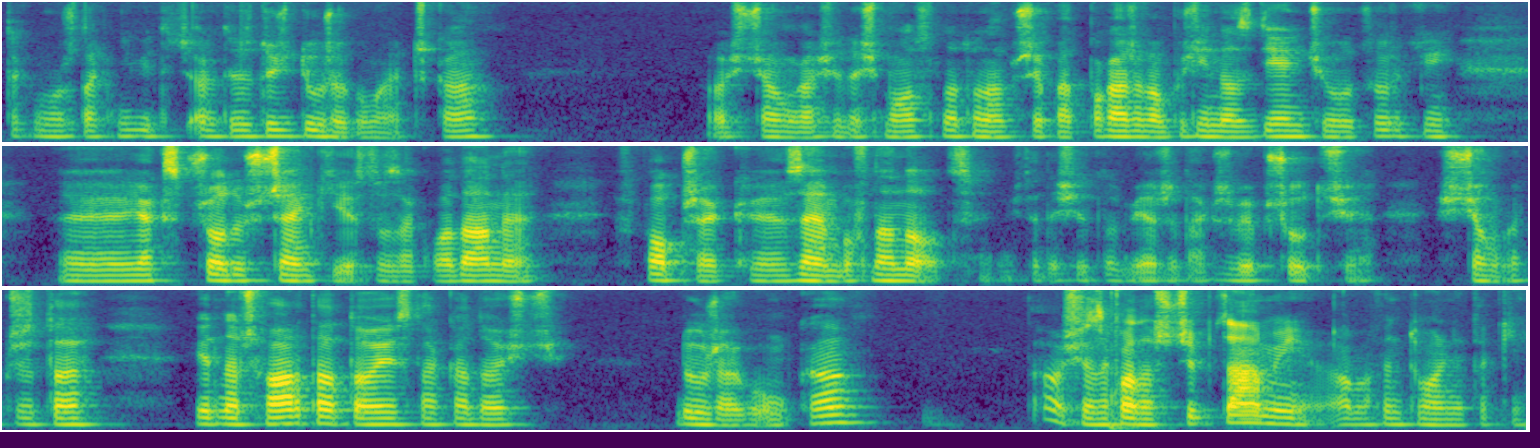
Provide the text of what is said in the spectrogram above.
tak może tak nie widać, ale to jest dość duża gumeczka. Rozciąga się dość mocno. Tu na przykład pokażę Wam później na zdjęciu córki, e, jak z przodu szczęki jest to zakładane w poprzek e, zębów na noc. I wtedy się to bierze tak, żeby przód się ściągnął. Także ta jedna czwarta to jest taka dość duża gumka. To się zakłada szczypcami, albo ewentualnie taki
